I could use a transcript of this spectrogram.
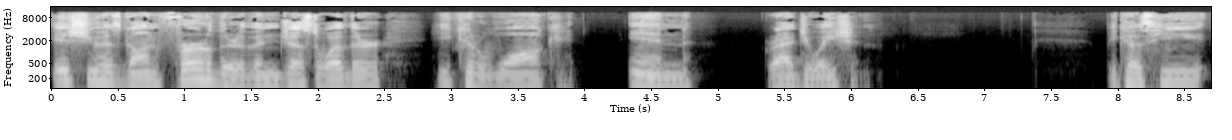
issue has gone further than just whether he could walk in graduation because he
